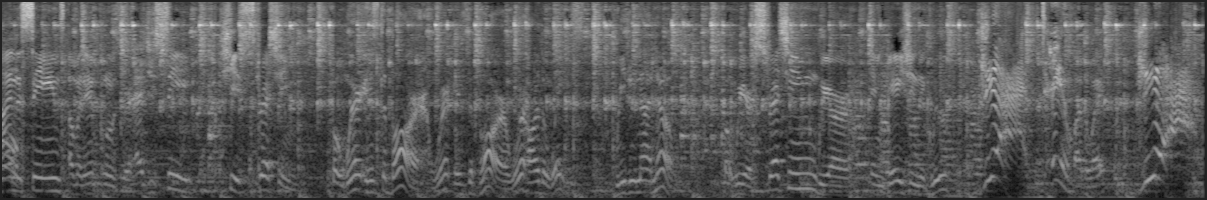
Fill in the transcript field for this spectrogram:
Behind the scenes of an influencer. As you see, she is stretching. But where is the bar? Where is the bar? Where are the weights? We do not know. But we are stretching, we are engaging the glutes. God damn, by the way. God.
